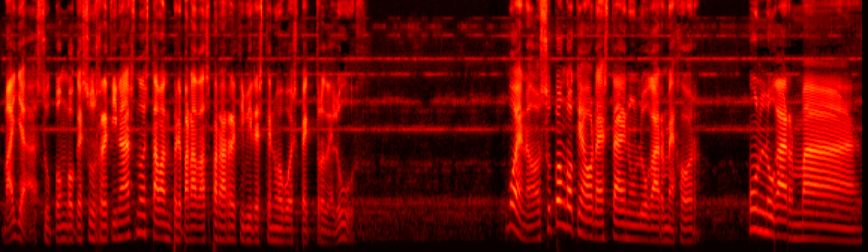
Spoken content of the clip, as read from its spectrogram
Vaya, supongo que sus retinas no estaban preparadas para recibir este nuevo espectro de luz. Bueno, supongo que ahora está en un lugar mejor. Un lugar más...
